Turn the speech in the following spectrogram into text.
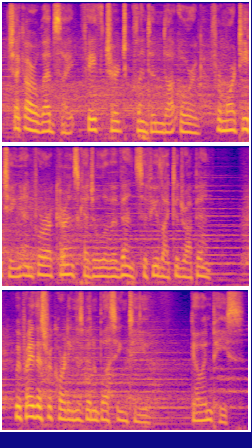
Check our website, faithchurchclinton.org, for more teaching and for our current schedule of events if you'd like to drop in. We pray this recording has been a blessing to you. Go in peace.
